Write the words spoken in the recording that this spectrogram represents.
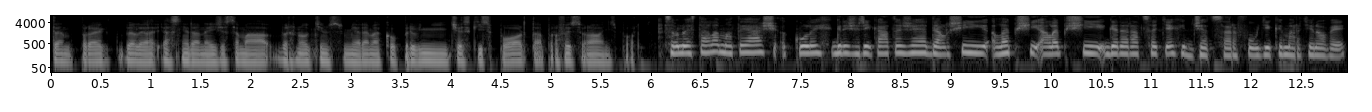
ten projekt byl jasně daný, že se má vrhnout tím směrem jako první český sport a profesionální sport. Se mnou je stále Matyáš Kulich, když říkáte, že je další lepší a lepší generace těch jet surfů díky Martinovi,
